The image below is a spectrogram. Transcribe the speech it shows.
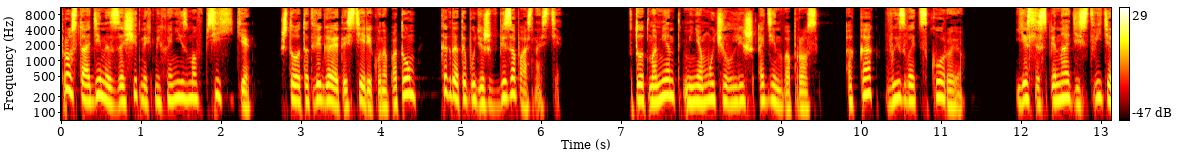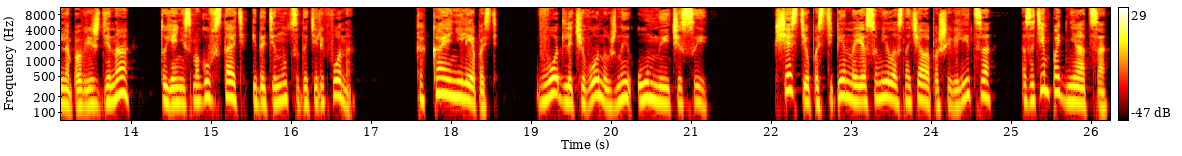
просто один из защитных механизмов психики, что отодвигает истерику на потом, когда ты будешь в безопасности. В тот момент меня мучил лишь один вопрос – а как вызвать скорую? Если спина действительно повреждена, то я не смогу встать и дотянуться до телефона. Какая нелепость! Вот для чего нужны умные часы. К счастью, постепенно я сумела сначала пошевелиться, а затем подняться,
